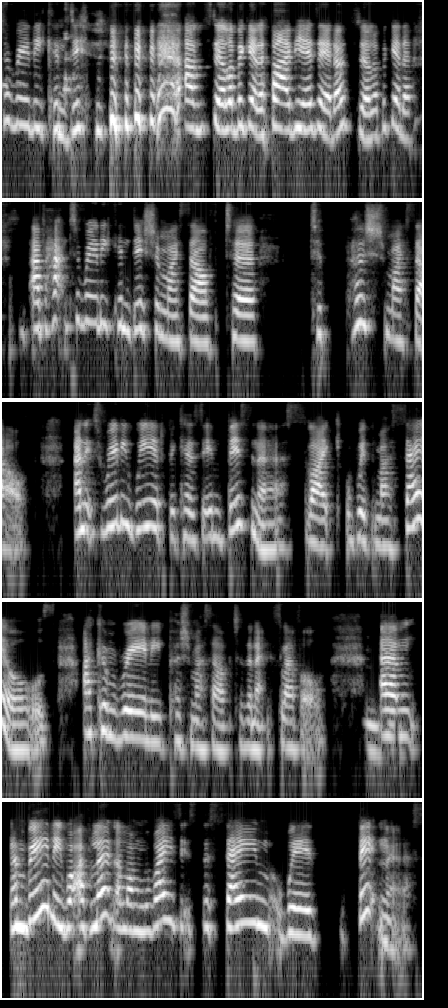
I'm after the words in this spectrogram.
to really condition, I'm still a beginner. Five years in, I'm still a beginner. I've had to really condition myself to to push myself and it's really weird because in business like with my sales i can really push myself to the next level. Mm-hmm. um, and really what i've learned along the way is it's the same with fitness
